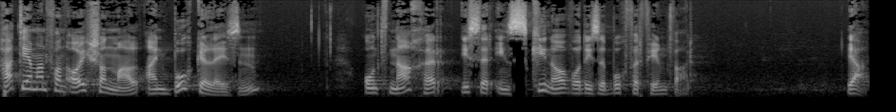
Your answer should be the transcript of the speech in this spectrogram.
hat jemand von euch schon mal ein Buch gelesen und nachher ist er ins Kino, wo dieses Buch verfilmt war? Ja.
